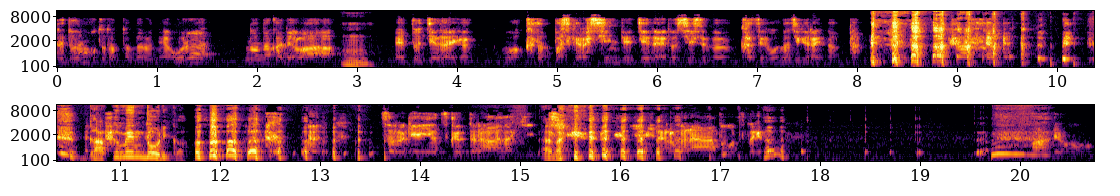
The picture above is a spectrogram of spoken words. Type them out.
あれどんなことだったんだろうね俺らの中では、うん。えっと、ジェダイがもう片っ端から死んでジェダイとシスの数が同じぐらいになった。額面通りか。その原因を作ったらアナキ。っていう意味なのかなと思ってたけど。まあでも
